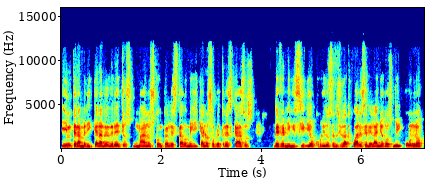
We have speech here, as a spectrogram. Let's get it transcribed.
Interamericana de Derechos Humanos contra el Estado mexicano sobre tres casos de feminicidio ocurridos en Ciudad Juárez en el año 2001.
